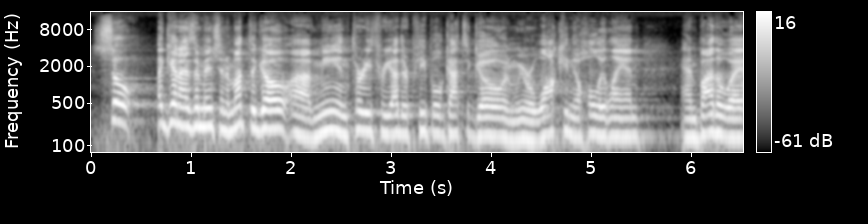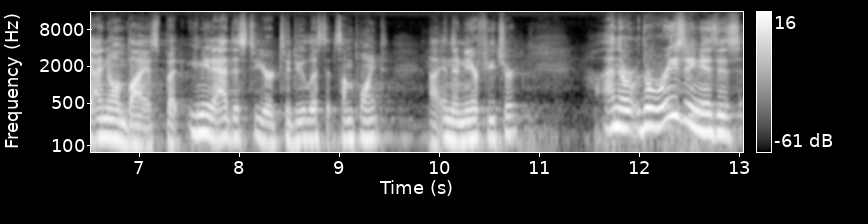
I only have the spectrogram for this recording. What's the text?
So, again, as I mentioned a month ago, uh, me and 33 other people got to go and we were walking the Holy Land. And by the way, I know I'm biased, but you need to add this to your to do list at some point uh, in the near future. And the, the reasoning is, is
